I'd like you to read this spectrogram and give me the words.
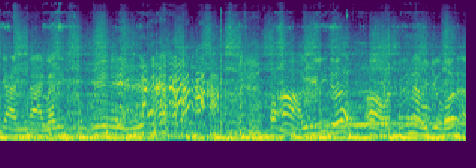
canda banget nih. Ah, gini deh. Ah, maksudnya video mana?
